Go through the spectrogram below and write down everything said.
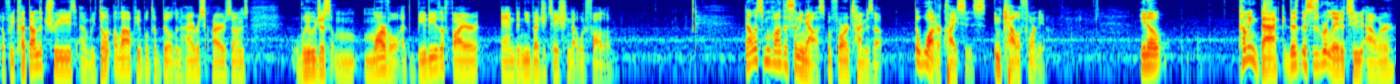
If we cut down the trees and we don't allow people to build in high risk fire zones, we would just marvel at the beauty of the fire and the new vegetation that would follow. Now let's move on to something else before our time is up the water crisis in California. You know, coming back, this, this is related to our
